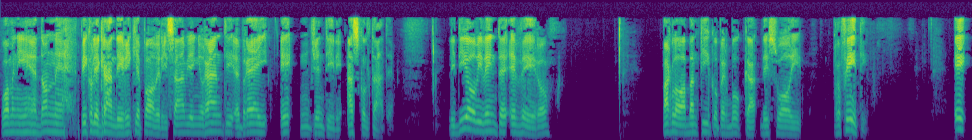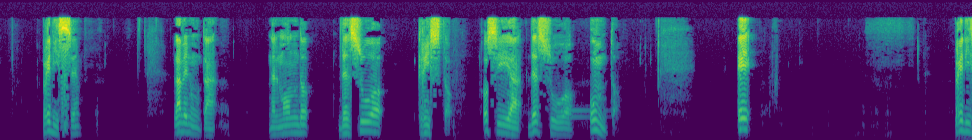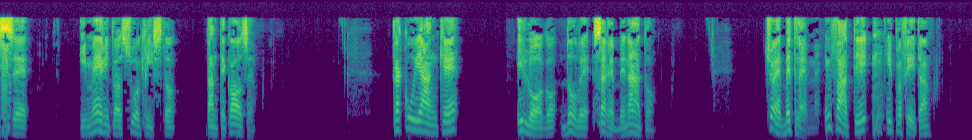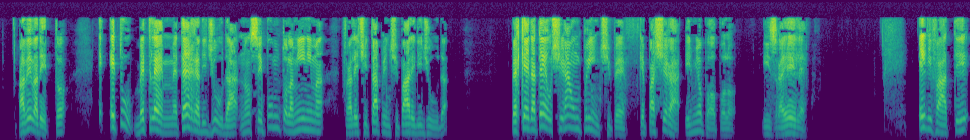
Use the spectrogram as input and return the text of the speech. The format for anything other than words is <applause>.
uomini e donne, piccoli e grandi, ricchi e poveri, savi e ignoranti, ebrei e gentili, ascoltate. L'Iddio vivente e vero parlò ab antico per bocca dei suoi profeti e predisse la venuta nel mondo del suo Cristo ossia del suo unto. E predisse in merito al suo Cristo tante cose, tra cui anche il luogo dove sarebbe nato, cioè Betlemme. Infatti il profeta aveva detto, e tu, Betlemme, terra di Giuda, non sei punto la minima fra le città principali di Giuda, perché da te uscirà un principe che pascerà il mio popolo Israele. E difatti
